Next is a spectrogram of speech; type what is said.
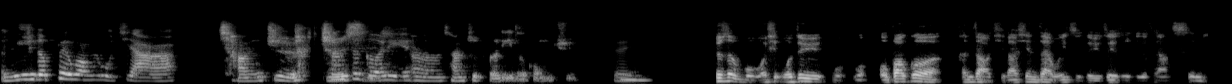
就是一个备忘录加强制强制 隔离嗯，强制隔离的工具。对，就是我我我对于我我我包括很早提到现在，我一直对于这些东西都非常痴迷，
